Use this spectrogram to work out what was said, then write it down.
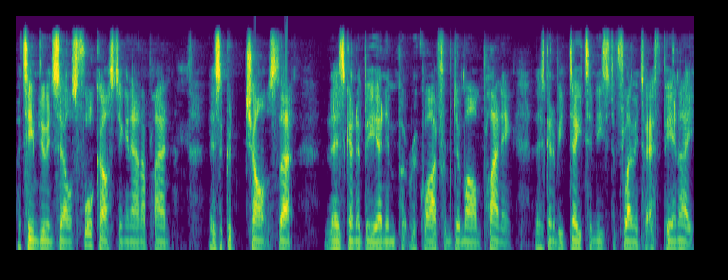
a team doing sales forecasting in Anaplan, there's a good chance that there's going to be an input required from demand planning. There's going to be data needs to flow into FP&A.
